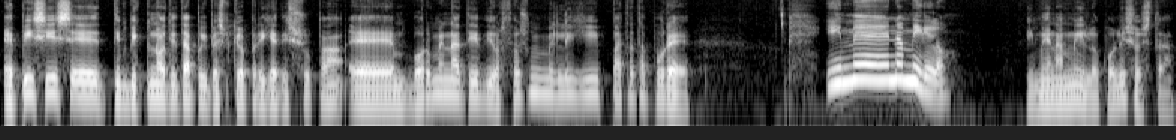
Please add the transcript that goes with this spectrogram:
Επίσης, ε, την πυκνότητα που είπες πιο πριν για τη σούπα, ε, μπορούμε να τη διορθώσουμε με λίγη πατάτα πουρέ. Είμαι ένα μήλο. Είμαι ένα μήλο, πολύ σωστά.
